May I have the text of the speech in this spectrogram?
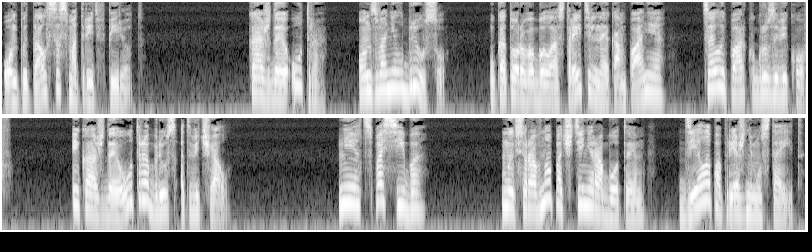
Он пытался смотреть вперед. Каждое утро он звонил Брюсу, у которого была строительная компания, целый парк грузовиков. И каждое утро Брюс отвечал. «Нет, спасибо. Мы все равно почти не работаем. Дело по-прежнему стоит».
